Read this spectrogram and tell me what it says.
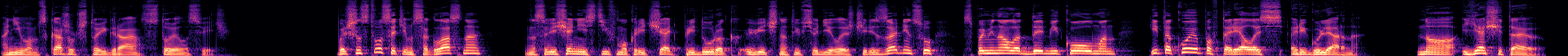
Они вам скажут, что игра стоила свеч. Большинство с этим согласно. На совещании Стив мог кричать: "Придурок, вечно ты все делаешь через задницу", вспоминала Дебби Колман, и такое повторялось регулярно. Но я считаю,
